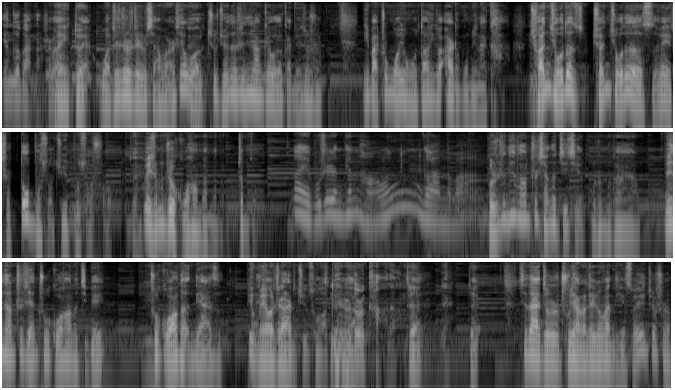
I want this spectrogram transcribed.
阉割版呢？是吧？哎，对我这就是这种想法，而且我就觉得任天堂给我的感觉就是，你把中国用户当一个二等公民来看，嗯全球的全球的 Switch 都不锁区不锁服，对为什么只有国行版本这么做？那也不是任天堂干的吧？不是任天堂之前的机器也不这么干呀，任天堂之前出国行的 GBA，嗯出国行的 NDS，并没有这样的举措，对不对？那时候都是卡的。对对对，现在就是出现了这个问题，所以就是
